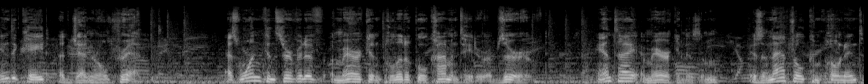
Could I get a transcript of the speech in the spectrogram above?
indicate a general trend. As one conservative American political commentator observed, anti Americanism is a natural component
